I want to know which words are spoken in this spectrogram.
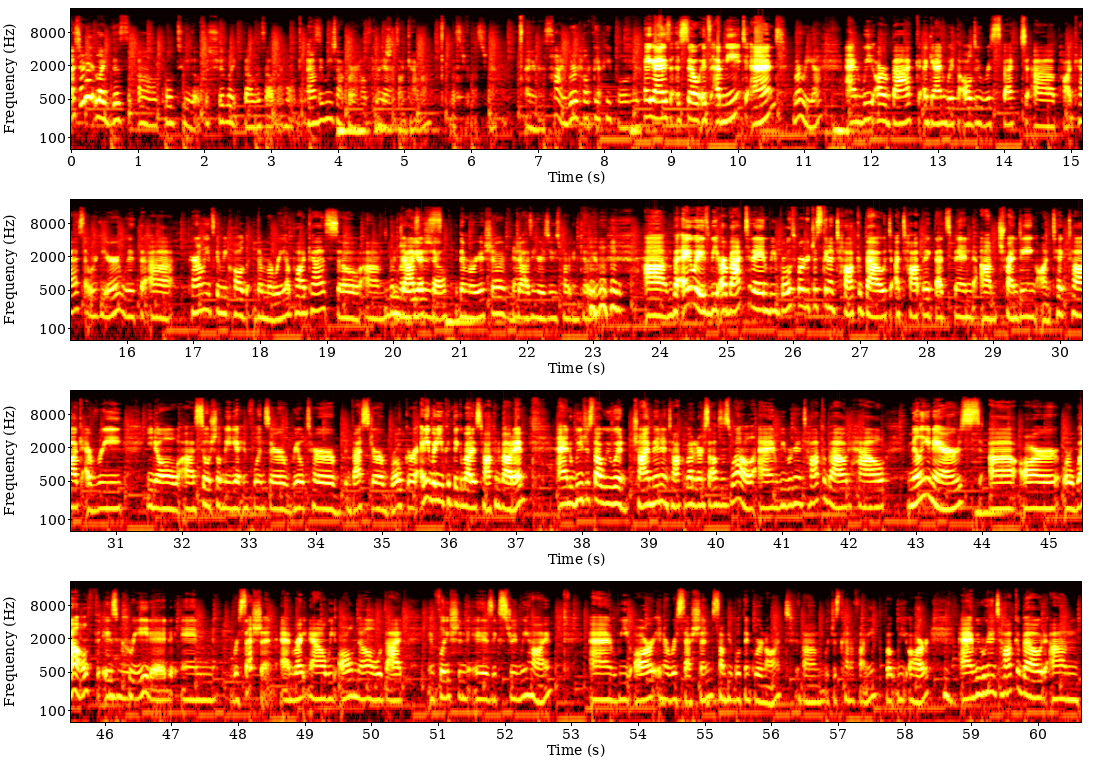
I started like this um, pill too though, so it should like balance out my hormones. I don't think we talk about our health conditions on camera. That's true. That's true. Anyways. Hi, we're healthy people. Hey guys, so it's Amneet and Maria. and we are back again with All Due Respect uh, podcast that we're here with. Uh, apparently, it's going to be called the Maria podcast. So um, the Maria Show. the Maria show. If Jazzy hears you, he's probably going to kill you. um, but anyways, we are back today, and we both were just going to talk about a topic that's been um, trending on TikTok. Every you know, uh, social media influencer, realtor, investor, broker, anybody you could think about is talking about it. And we just thought we would chime in and talk about it ourselves as well. And we were going to talk about how millionaires uh, are, or wealth is created in recession. And right now, we all know that inflation is extremely high. And we are in a recession. Some people think we're not, um, which is kind of funny, but we are. And we were going to talk about um,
